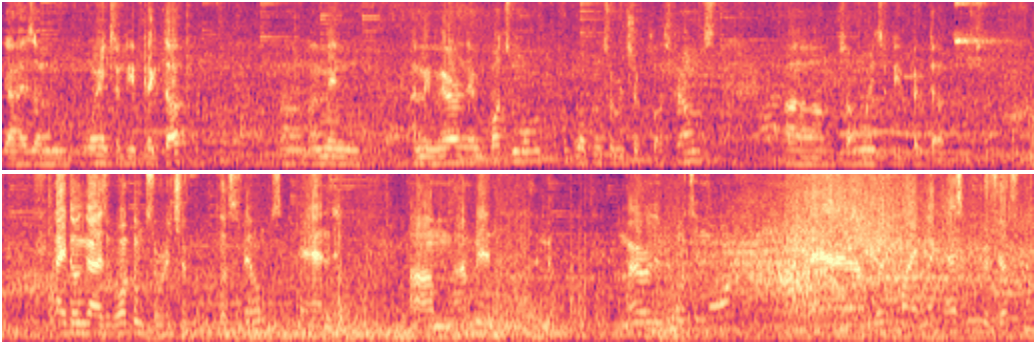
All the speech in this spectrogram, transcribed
guys. I'm waiting to be picked up. Um, I'm in I'm in Maryland, Baltimore. Welcome to Richard Plus Films. Um, so I'm waiting to be picked up. So. How you doing, guys? Welcome to Richard Plus Films, and um, I'm in Maryland, Baltimore, and I'm with my my cast member Justin.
